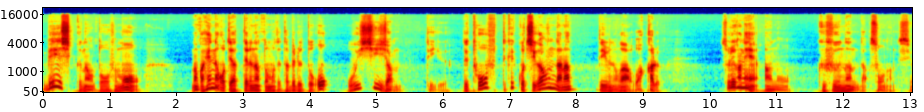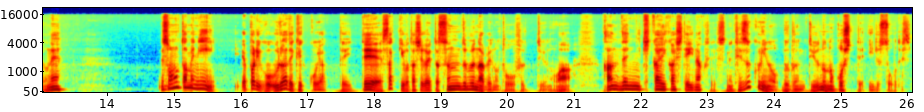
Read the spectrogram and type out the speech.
ベーシックなお豆腐も、なんか変なことやってるなと思って食べると、お、美味しいじゃんっていう。で、豆腐って結構違うんだなっていうのがわかる。それがね、あの、工夫なんだそうなんですよね。で、そのために、やっぱりこう裏で結構やっていて、さっき私が言ったスンドゥブ鍋の豆腐っていうのは、完全に機械化していなくてですね、手作りの部分っていうのを残しているそうです。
